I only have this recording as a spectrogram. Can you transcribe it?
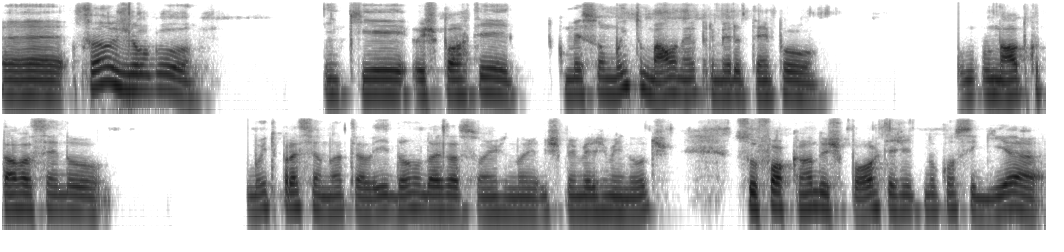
É, foi um jogo em que o esporte começou muito mal, né? Primeiro tempo o Náutico estava sendo muito pressionante ali, dono das ações nos primeiros minutos, sufocando o esporte, a gente não conseguia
